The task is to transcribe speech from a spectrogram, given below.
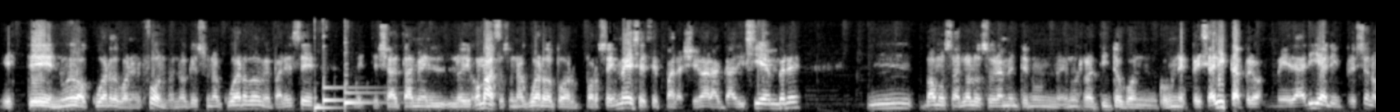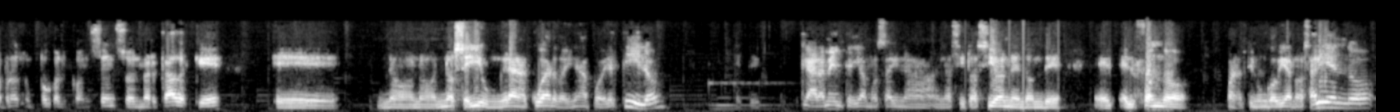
este nuevo acuerdo con el fondo, ¿no? que es un acuerdo, me parece, este, ya también lo dijo más, es un acuerdo por, por seis meses, es para llegar acá a diciembre. Mm, vamos a hablarlo seguramente en un, en un ratito con, un especialista, pero me daría la impresión, o ponemos un poco el consenso del mercado, es que eh, no, no, no sería un gran acuerdo y nada por el estilo. Este, claramente, digamos, hay una, situación en donde el, fondo, bueno, tiene un gobierno saliendo,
